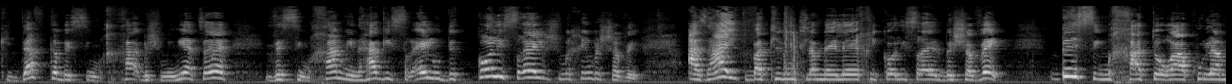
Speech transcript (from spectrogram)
כי דווקא בשמחה, בשמיני עצרת ושמחה מנהג ישראל הוא דכל ישראל שמחים בשווה. אז ההתבטלות למלך היא כל ישראל בשווה. בשמחת תורה כולם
